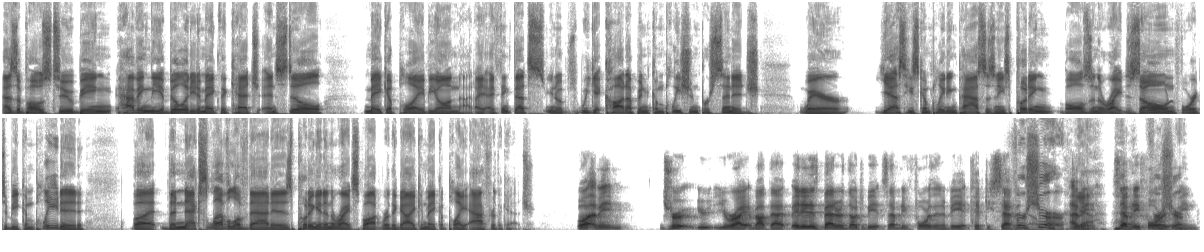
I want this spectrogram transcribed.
As opposed to being having the ability to make the catch and still make a play beyond that. I, I think that's, you know, we get caught up in completion percentage where yes, he's completing passes and he's putting balls in the right zone for it to be completed. But the next level of that is putting it in the right spot where the guy can make a play after the catch. Well, I mean, true, you're, you're right about that. But it is better though to be at 74 than to be at 57. For though. sure. I yeah. mean, 74. For sure. I mean,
